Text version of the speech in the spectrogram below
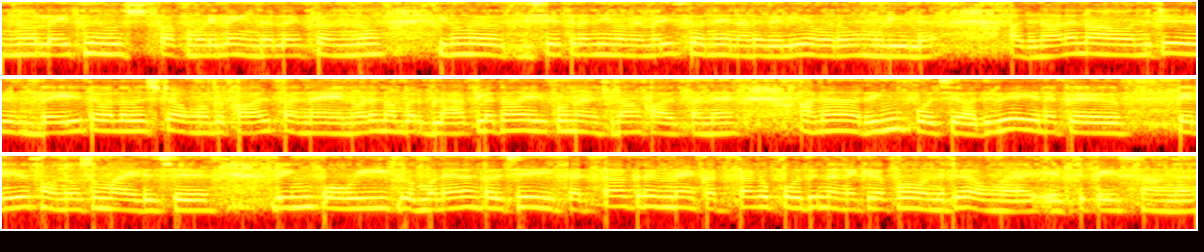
இன்னொரு லைஃப்னு யோசிச்சு பார்க்க முடியல. இந்த லைஃப்ல இருந்தும் இவங்க விஷயத்துல இருந்து இவங்க மெமரிஸ்ல இருந்து என்னால வெளியே வரவும் முடியல. அதனால நான் வந்துட்டு தைரியத்தை வர வச்சுட்டு அவங்களுக்கு கால் பண்ணேன். என்னோட நம்பர் பிளாக்ல தான் இருக்கும்னு நினச்சி தான் கால் பண்ணேன். ஆனால் ரிங் போச்சு. அதுவே எனக்கு பெரிய சந்தோஷம் ஆயிடுச்சு. ரிங் போய் ரொம்ப நேரம் கழிச்சு கட் ஆகுறேன்னு கட் ஆக போகுதுன்னு நினைக்கிறப்போ வந்துட்டு அவங்க எடுத்து பேசுனாங்க.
